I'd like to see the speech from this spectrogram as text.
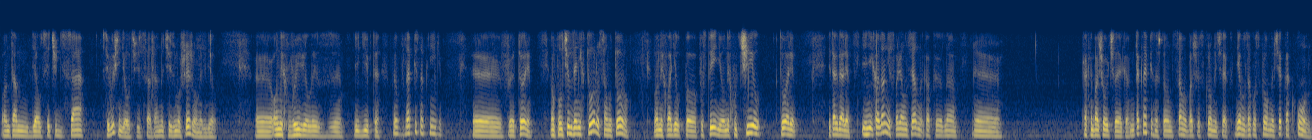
Он там делал все чудеса. Всевышний делал чудеса, да, но через Моше же он их делал. Э, он их вывел из Египта. Ну, написано в книге, э, в Торе. Он получил для них Тору, саму Тору. Он их водил по пустыне, он их учил Торе и так далее. И никогда не смотрел на связано, как на, э, как на большого человека. Не так написано, что он самый большой скромный человек. Не был такого скромного человека, как он.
